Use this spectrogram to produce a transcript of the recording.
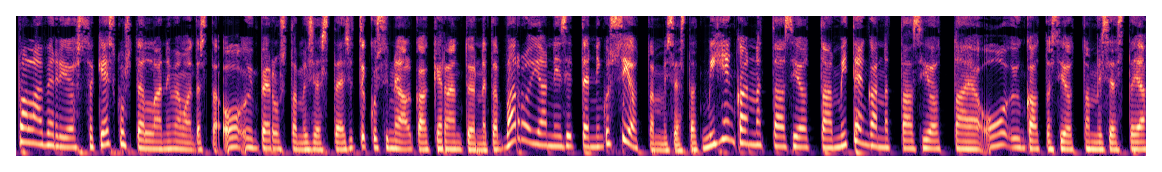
palaveri, jossa keskustellaan nimenomaan tästä Oyn perustamisesta. Ja sitten kun sinne alkaa kerääntyä näitä varoja, niin sitten niin kuin sijoittamisesta. Että mihin kannattaa sijoittaa, miten kannattaa sijoittaa ja Oyn kautta sijoittamisesta. Ja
